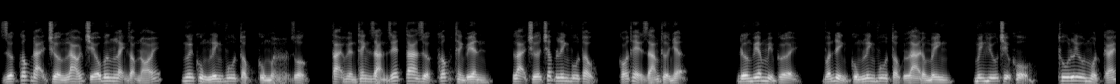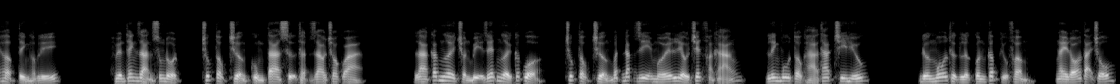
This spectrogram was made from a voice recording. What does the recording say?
Dược cốc đại trường lão chiếu bưng lạnh giọng nói, ngươi cùng linh vu tộc cùng mở ruột, tại huyền thanh giản giết ta dược cốc thành viên, lại chứa chấp linh vu tộc, có thể dám thừa nhận. Đường viêm mỉm cười, vấn đỉnh cùng linh vu tộc là đồng minh minh hữu chịu khổ thu lưu một cái hợp tình hợp lý. Huyền thanh giản xung đột, chúc tộc trưởng cùng ta sự thật giao cho qua. Là các ngươi chuẩn bị giết người cướp của, chúc tộc trưởng bất đắc dĩ mới liều chết phản kháng, linh vu tộc hà thác chi hữu. Đường mỗ thực lực quân cấp cửu phẩm, ngày đó tại chỗ,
